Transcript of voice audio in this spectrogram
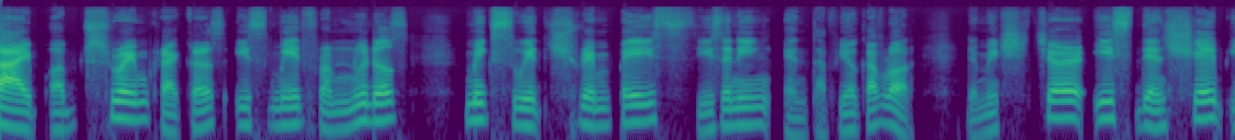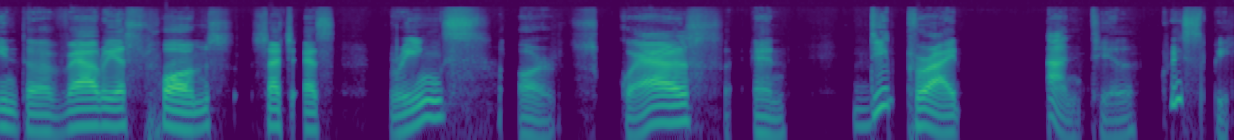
type of shrimp crackers is made from noodles mixed with shrimp paste, seasoning, and tapioca flour. The mixture is then shaped into various forms such as rings or squares and deep fried until crispy.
